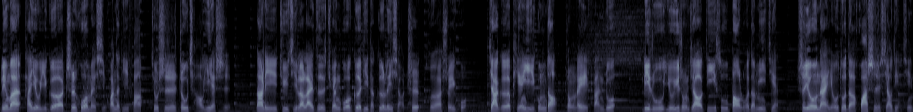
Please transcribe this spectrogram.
另外还有一个吃货们喜欢的地方，就是周桥夜市，那里聚集了来自全国各地的各类小吃和水果，价格便宜公道，种类繁多。例如有一种叫低酥鲍螺的蜜饯，是用奶油做的花式小点心。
